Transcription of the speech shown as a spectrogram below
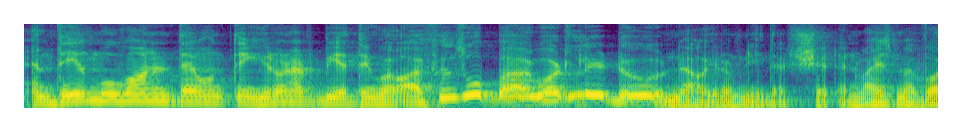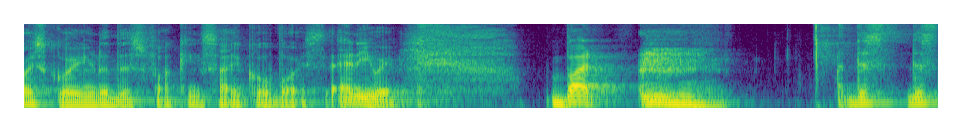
And they'll move on in their own thing. You don't have to be a thing where I feel so bad. What will he do? No, you don't need that shit. And why is my voice going into this fucking psycho voice? Anyway, but this this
